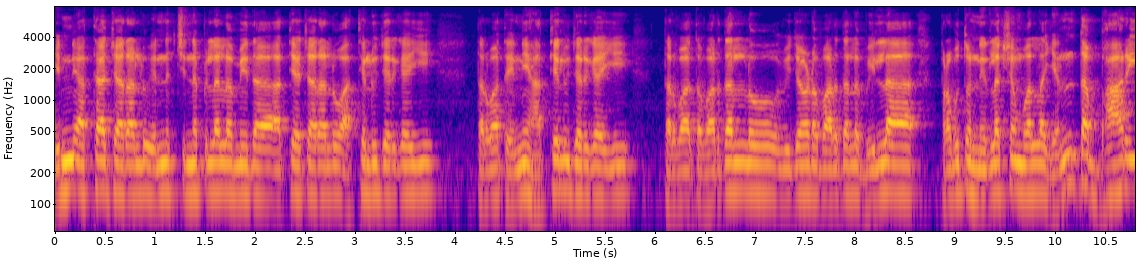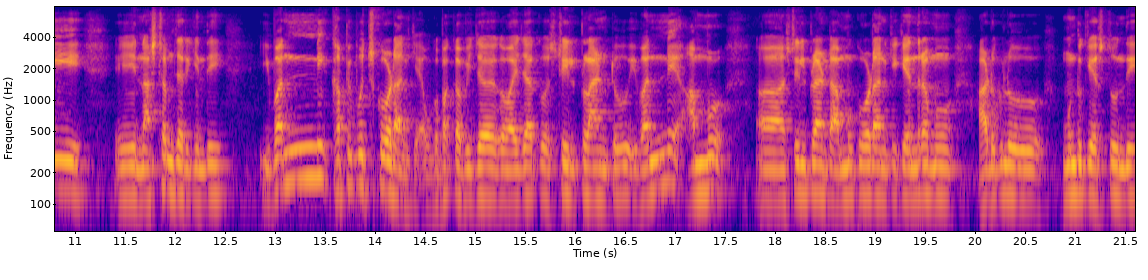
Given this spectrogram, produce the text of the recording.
ఎన్ని అత్యాచారాలు ఎన్ని చిన్నపిల్లల మీద అత్యాచారాలు హత్యలు జరిగాయి తర్వాత ఎన్ని హత్యలు జరిగాయి తర్వాత వరదల్లో విజయవాడ వరదల్లో వీళ్ళ ప్రభుత్వ నిర్లక్ష్యం వల్ల ఎంత భారీ ఈ నష్టం జరిగింది ఇవన్నీ కప్పిపుచ్చుకోవడానికి ఒక పక్క విజయ వైజాగ్ స్టీల్ ప్లాంటు ఇవన్నీ అమ్ము స్టీల్ ప్లాంట్ అమ్ముకోవడానికి కేంద్రము అడుగులు ముందుకేస్తుంది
